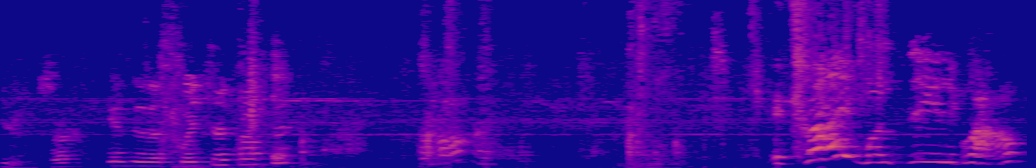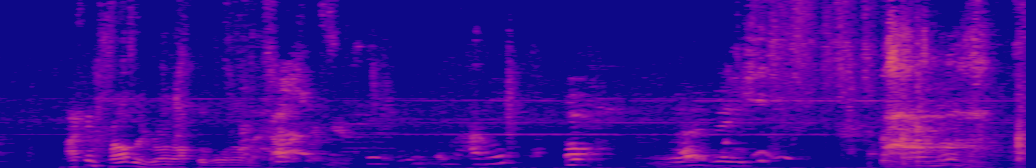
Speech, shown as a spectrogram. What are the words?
Excuse me, sir. Is it a switch or something? It tried one thing in the ground. I can probably run off the one on the house right here. Oh, well, they, I don't.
